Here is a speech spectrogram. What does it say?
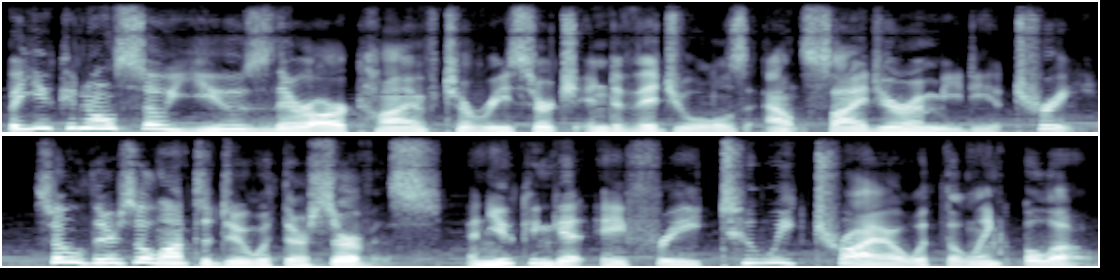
but you can also use their archive to research individuals outside your immediate tree. So there's a lot to do with their service, and you can get a free two week trial with the link below.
